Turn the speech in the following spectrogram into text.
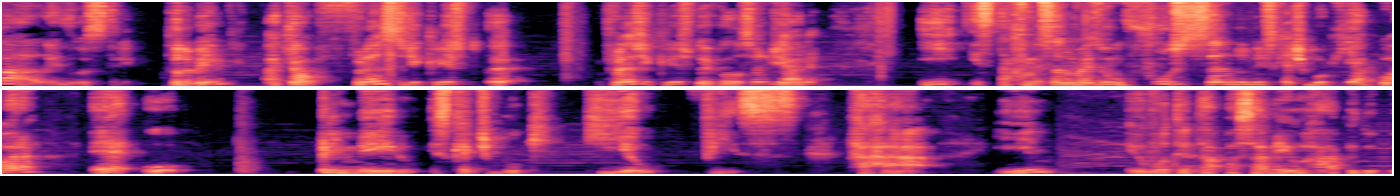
Fala, ilustre. Tudo bem? Aqui é o Francis de Cristo, é, Francis de Cristo da Evolução Diária e está começando mais um Fuçando no Sketchbook e agora é o primeiro sketchbook que eu fiz. Haha. e eu vou tentar passar meio rápido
